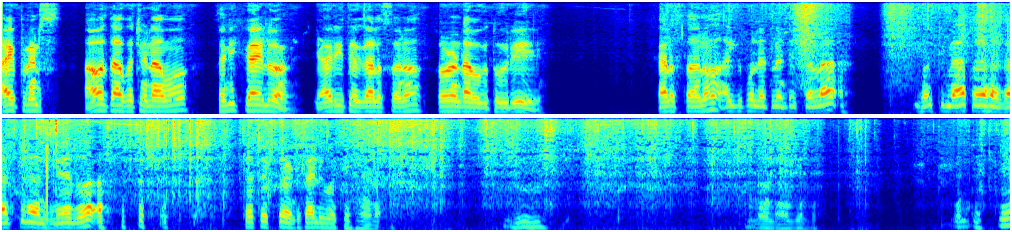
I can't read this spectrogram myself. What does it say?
హాయ్ ఫ్రెండ్స్ ఆవుల తాకు వచ్చినాము శనిక్కాయలు ఏ రీతిగా కాలుస్తానో చూడండి ఒక తూరి. కాలుస్తాను. అగ్గిపుల్లు ఎట్లా కల్లా మంచి మేత కలుసుకునేది లేదు. చెత్త కలిగి వచ్చేసినాడు. అంటిస్తే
